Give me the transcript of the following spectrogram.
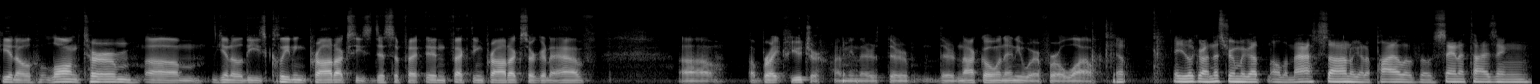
you know, long term, um, you know, these cleaning products, these disinfecting products, are going to have. Uh, a bright future. I mean, they're they're they're not going anywhere for a while. Yep. And you look around this room, we got all the masks on. We got a pile of those sanitizing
